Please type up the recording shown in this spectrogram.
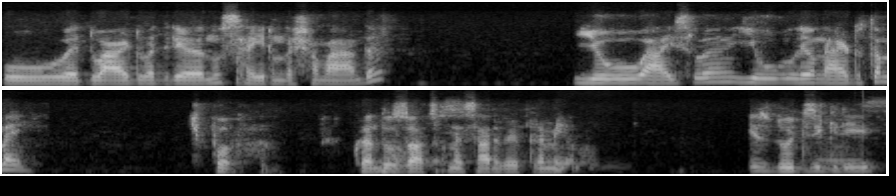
o Eduardo e o Adriano saíram da chamada. E o Aislan e o Leonardo também. Tipo, quando Nossa. os votos começaram a vir para mim. Os dudes e gritos.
